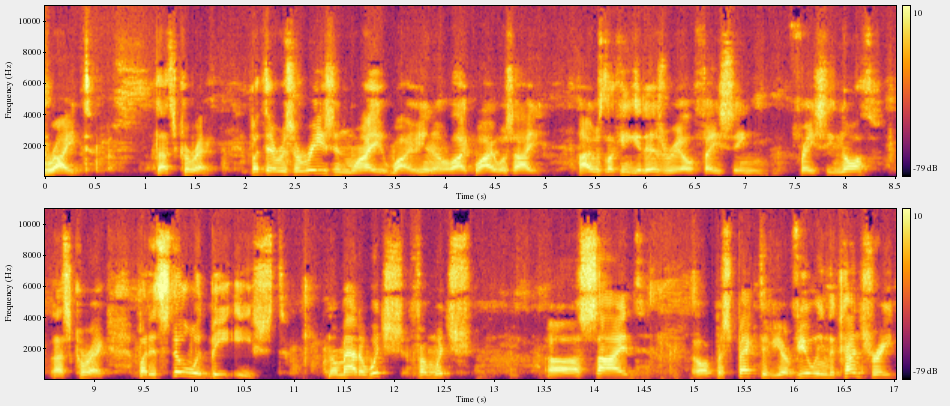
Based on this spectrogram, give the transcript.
Right. That's correct. But there is a reason why why you know, like why was I I was looking at Israel facing facing north. That's correct. But it still would be east. No matter which from which uh, side or perspective you're viewing the country,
